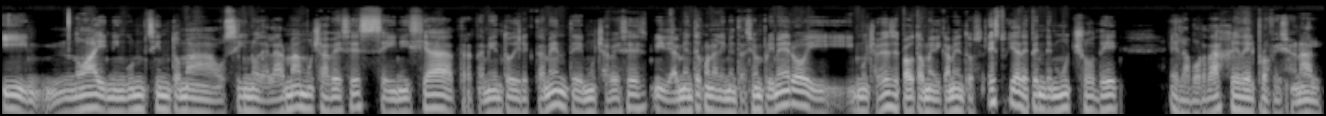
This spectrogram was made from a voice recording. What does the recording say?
y no hay ningún síntoma o signo de alarma, muchas veces se inicia tratamiento directamente, muchas veces idealmente con la alimentación primero y muchas veces se pautan medicamentos. Esto ya depende mucho de el abordaje del profesional.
